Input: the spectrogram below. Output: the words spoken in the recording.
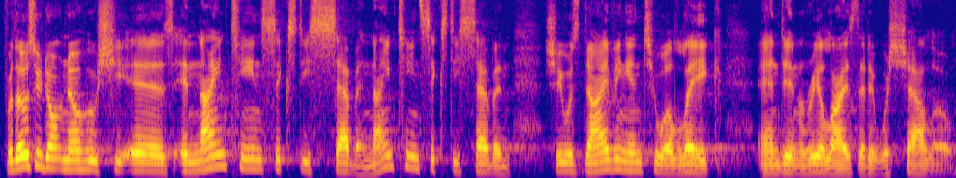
For those who don't know who she is, in 1967, 1967, she was diving into a lake and didn't realize that it was shallow.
